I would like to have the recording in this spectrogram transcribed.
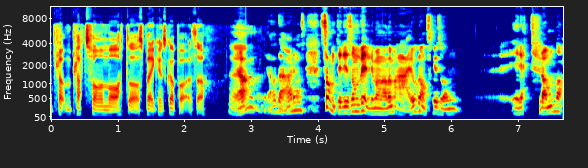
plattform og måte å spre kunnskap på. altså. Ja, ja, det er det. Altså. Samtidig som veldig mange av dem er jo ganske sånn eh, rett fram. da.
